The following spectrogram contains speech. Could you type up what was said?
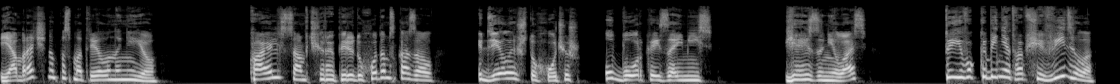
Я мрачно посмотрела на нее. Кайл сам вчера перед уходом сказал, «Делай, что хочешь, уборкой займись». Я и занялась. Ты его кабинет вообще видела?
